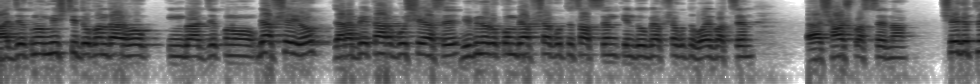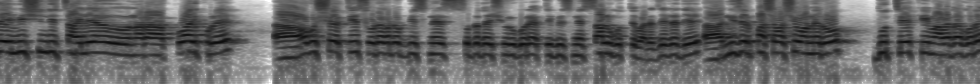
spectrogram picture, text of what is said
আর যে কোনো মিষ্টি দোকানদার হোক কিংবা যে কোনো ব্যবসায়ী হোক, যারা বেকার বসে আছে, বিভিন্ন রকম ব্যবসা করতে চাচ্ছেন, কিন্তু ব্যবসা করতে ভয় পাচ্ছেন সাহস পাচ্ছেন না। সেক্ষেত্রে এই মেশিনটি চাইলে ওনারা ক্রয় করে অবশ্যই একটি ছোটখাটো বিজনেস ছোট থেকে শুরু করে একটি বিজনেস চালু করতে পারে, যেটা দিয়ে নিজের পাশাপাশি অন্যেরও দুধ থেকে ক্রিম আলাদা করে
